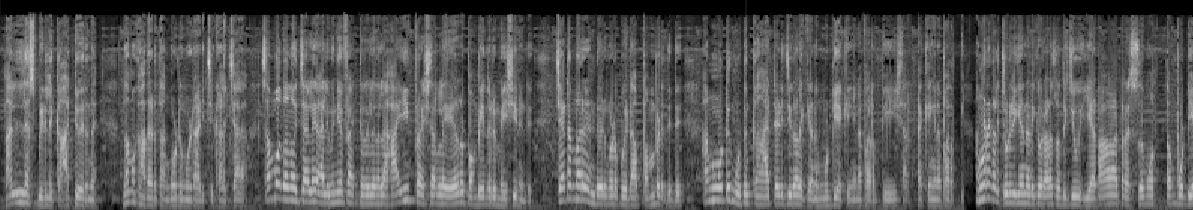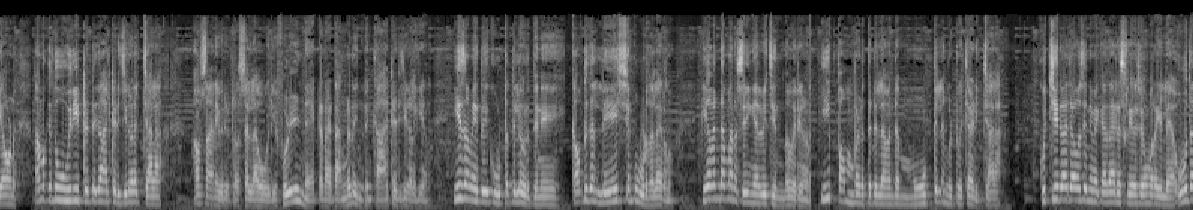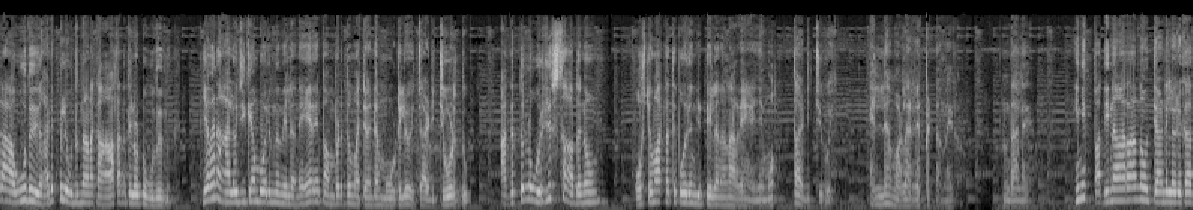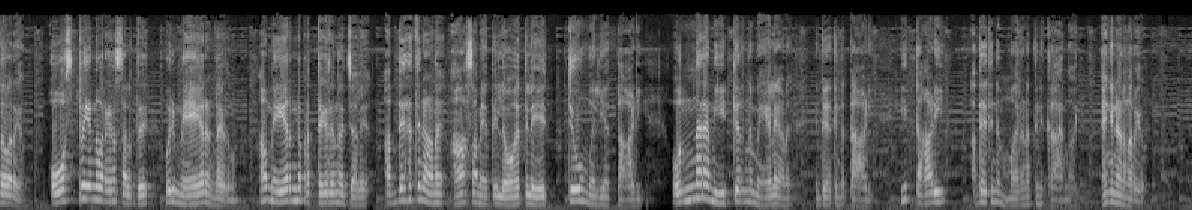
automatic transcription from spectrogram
നല്ല സ്പീഡിൽ കാറ്റ് വരുന്നത് നമുക്ക് അതെടുത്ത് അങ്ങോട്ടും ഇങ്ങോട്ടും അടിച്ച് കളിച്ചാലാ. സംഭവം എന്താണെന്ന് വെച്ചാൽ അലുമിനിയം ഫാക്ടറിയിൽ നല്ല ഹൈ പ്രഷറിൽ എയർ പമ്പ് ചെയ്യുന്ന ഒരു മെഷീൻ ഉണ്ട്. ചേട്ടന്മാർ രണ്ടുപേരും കൂടെ പോയിട്ട് ആ പമ്പ് എടുത്തിട്ട് അങ്ങോട്ടും ഇങ്ങോട്ടും കാറ്റടിച്ച് കളിക്കുകയാണ് മുടിയൊക്കെ ഇങ്ങനെ പറത്തി ഷർട്ടൊക്കെ ഇങ്ങനെ പറത്തി. അങ്ങനെ കളിച്ചുകൊണ്ടിരിക്കുന്ന ഇടയ്ക്ക് ഒരാൾ ശ്രദ്ധിച്ചു എടാ ഡ്രസ്സ് മൊത്തം പൊടിയാവണം. നമുക്കിത് ഊരിയിട്ടിട്ട് കാറ്റടിച്ച് കളിച്ചാലാ. അവസാനം ഇവർ ഡ്രസ്സെല്ലാം ഊരി ഫുൾ നേക്കഡായിട്ട് അങ്ങോട്ടും ഇങ്ങോട്ടും കാറ്റടിച്ച് കളിക്കുകയാണ്. ഈ സമയത്ത് കൂട്ടത്തിൽ ഒരുത്തിന് കൗതുകം ലേശം കൂടുതലായിരുന്നു. ഈ അവന്റെ മനസ്സിൽ ഇങ്ങനെ ഒരു ചിന്ത വരികയാണ്. ഈ പമ്പെടുത്തിട്ടില്ല അവന്റെ മൂട്ടിൽ അങ്ങോട്ട് വെച്ച് അടിച്ചാലാ. കുച്ചി രാജാവ് സിനിമയ്ക്ക് അതാരെ ശ്രീവശവും പറയില്ലേ. ഊതറ ഊത് അടുപ്പിൽ ഊതുന്നാണ് ആസനത്തിലോട്ട് ഊതുന്നു. യവൻ ആലോചിക്കാൻ പോലും നിന്നില്ല. നേരെ പമ്പെടുത്ത് മറ്റവന്റെ മൂട്ടിൽ വെച്ച് അടിച്ചു കൊടുത്തു. അകത്തുള്ള ഒരു സാധനവും പോസ്റ്റ്മോർട്ടത്തിൽ പോലും കിട്ടിയില്ലെന്നാണ് അറിയാൻ കഴിഞ്ഞത്. മൊത്തം അടിച്ചു പോയി. എല്ലാം വളരെ പെട്ടെന്നായിരുന്നു. എന്താലേ? ഇനി പതിനാറാം നൂറ്റാണ്ടിൽ ഒരു കഥ പറയാം. ഓസ്ട്രിയ എന്ന് പറയുന്ന സ്ഥലത്ത് ഒരു മേയർ ഉണ്ടായിരുന്നു. ആ മേയറിന്റെ പ്രത്യേകത എന്ന് വെച്ചാൽ അദ്ദേഹത്തിനാണ് ആ സമയത്ത് ലോകത്തിലെ ഏറ്റവും വലിയ താടി. ഒന്നര മീറ്ററിന് മേലെയാണ് ഇദ്ദേഹത്തിന്റെ താടി. ഈ താടി അദ്ദേഹത്തിന്റെ മരണത്തിന് കാരണമായി. എങ്ങനെയാണെന്നറിയോ?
